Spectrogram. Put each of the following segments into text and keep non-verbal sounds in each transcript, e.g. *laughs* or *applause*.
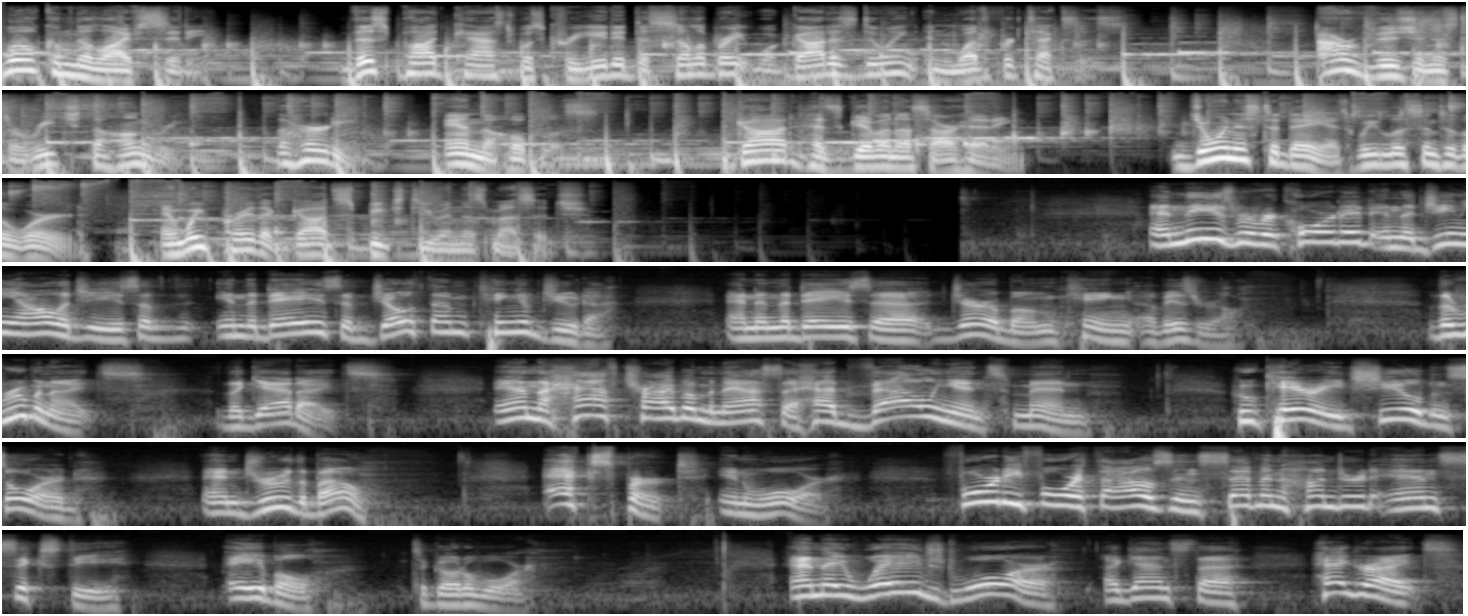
Welcome to Life City. This podcast was created to celebrate what God is doing in Weatherford, Texas. Our vision is to reach the hungry, the hurting, and the hopeless. God has given us our heading. Join us today as we listen to the Word, and we pray that God speaks to you in this message. And these were recorded in the genealogies of in the days of Jotham, king of Judah, and in the days of Jeroboam, king of Israel. The Reubenites, the Gadites, and the half tribe of Manasseh had valiant men who carried shield and sword and drew the bow, expert in war. 44,760 able to go to war. And they waged war against the Hagrites,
